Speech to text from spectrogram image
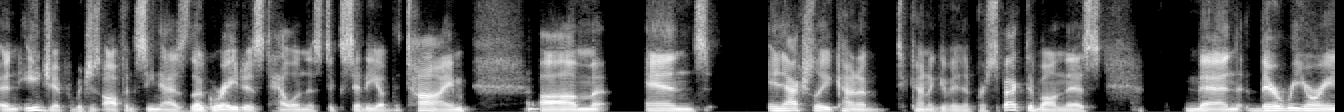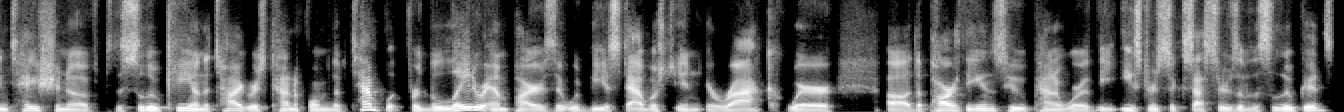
in Egypt, which is often seen as the greatest Hellenistic city of the time. Um, and and actually kind of to kind of give it a perspective on this then their reorientation of the Seleucia and the Tigris kind of formed the template for the later empires that would be established in Iraq, where uh, the Parthians, who kind of were the eastern successors of the Seleucids,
